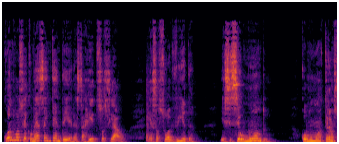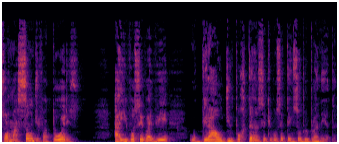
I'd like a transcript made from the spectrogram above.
Quando você começa a entender essa rede social, essa sua vida, esse seu mundo, como uma transformação de fatores, aí você vai ver o grau de importância que você tem sobre o planeta.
